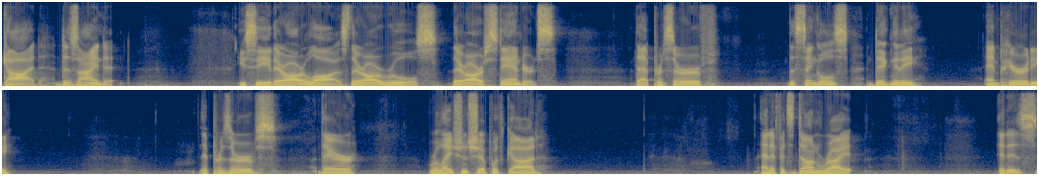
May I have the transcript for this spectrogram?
God designed it. You see, there are laws, there are rules, there are standards that preserve the single's dignity and purity. It preserves their relationship with God and if it's done right, it is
